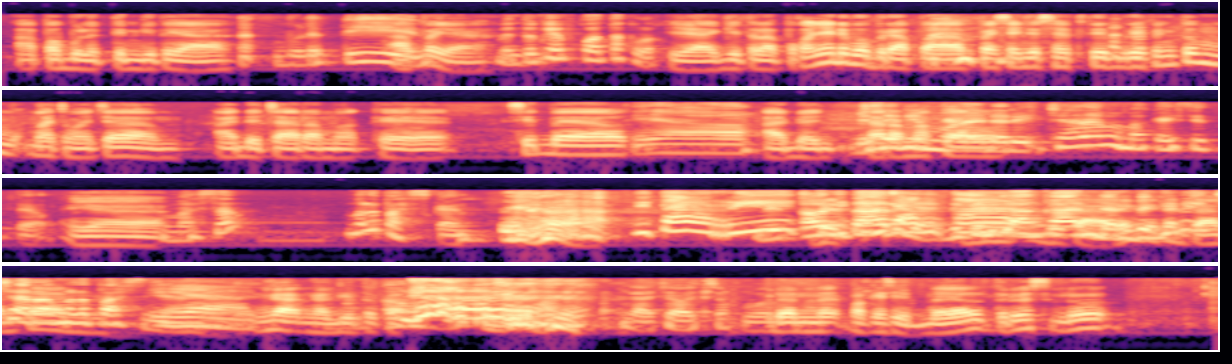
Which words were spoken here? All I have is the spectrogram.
apa buletin gitu ya Ah, Buletin. Apa ya? Bentuknya kotak loh. Ya gitulah. Pokoknya ada beberapa passenger safety briefing tuh macam-macam. Ada cara make seat belt, Iya. ada cara Biasanya dimulai make dari cara memakai seatbelt. Iya. Memasang, melepaskan. Ditarik, oh, ditarik ya, dikencangkan. dikencangkan dan Ditarik, begini dikencangkan. cara melepasnya. Iya. Enggak, enggak gitu kan. Nggak cocok. Dan pakai seat belt terus lu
